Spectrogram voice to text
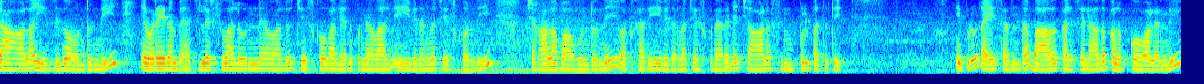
చాలా ఈజీగా ఉంటుంది. ఎవరైనా బ్యాచిలర్స్ వాళ్ళు ఉన్నవాళ్ళు చేసుకోవాలి అనుకునే వాళ్ళు ఈ విధంగా చేసుకోండి. చాలా బాగుంటుంది. ఒకసారి ఈ విధంగా చేసుకున్నారంటే చాలా సింపుల్ పద్ధతి. ఇప్పుడు రైస్ అంతా బాగా కలిసేలాగా కలుపుకోవాలండి.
